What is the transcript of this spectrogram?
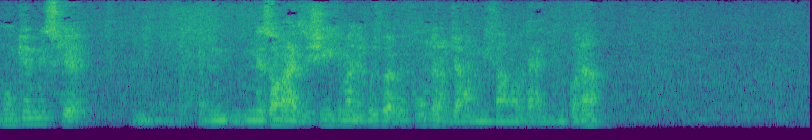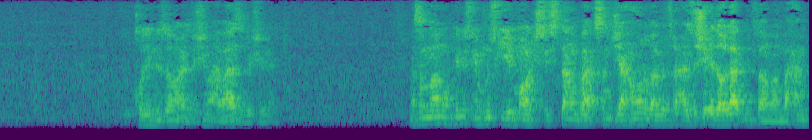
ممکن نیست که نظام ارزشی که من امروز برای اون دارم جهان رو می‌فهمم و تحلیل می‌کنم. خود نظام ارزشیم عوض بشه. مثلا من ممکن نیست امروز که یه مارکسیستم و اصلا جهان رو بر ارزش عدالت می‌فهمم و هم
